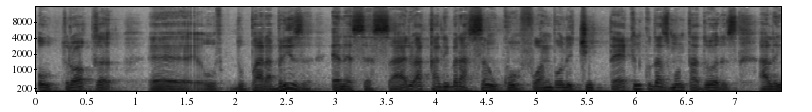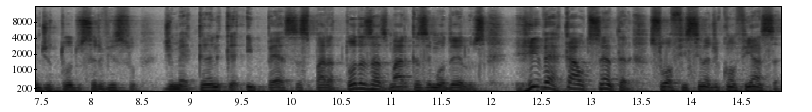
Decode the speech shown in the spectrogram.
ou troca é, do para-brisa, é necessário a calibração, conforme o boletim técnico das montadoras, além de todo o serviço de mecânica e peças para todas as marcas e modelos. Rivercar Auto Center, sua oficina de confiança,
